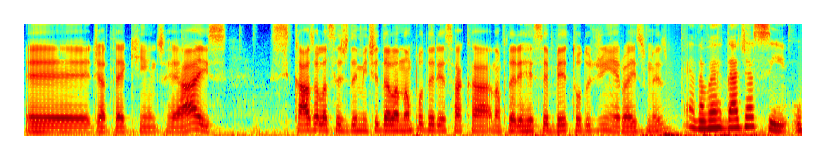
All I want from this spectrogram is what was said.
é, de até 500 reais, caso ela seja demitida, ela não poderia sacar, não poderia receber todo o dinheiro, é isso mesmo? É, na verdade, assim, o,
